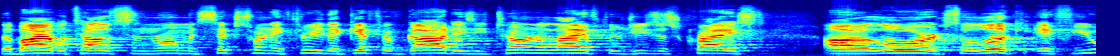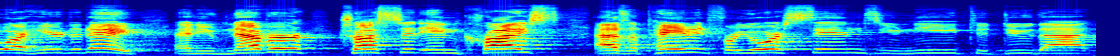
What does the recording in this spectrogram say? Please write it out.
The Bible tells us in Romans 6:23, the gift of God is eternal life through Jesus Christ our Lord. So look, if you are here today and you've never trusted in Christ as a payment for your sins, you need to do that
